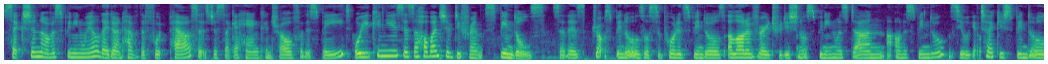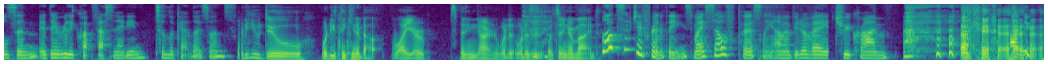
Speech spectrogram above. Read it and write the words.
section of a spinning wheel. They don't have the foot power, so it's just like a hand control for the speed. Or you can use, there's a whole bunch of different spindles. So there's drop spindles or supported spindles. A lot of very traditional spinning was done on a spindle. So you'll get Turkish spindles, and they're really quite fascinating to look at those ones. What do you do? What are you thinking about while you're spinning yarn? What, what is it? What's in your mind? Lots of different things. Myself personally, I'm a bit of a true crime okay.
